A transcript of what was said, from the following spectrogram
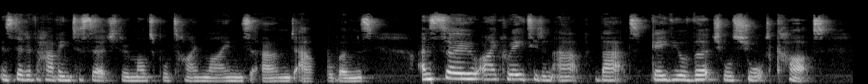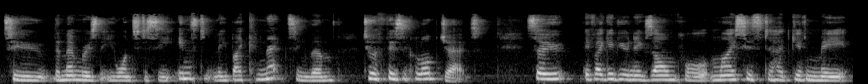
instead of having to search through multiple timelines and albums. And so I created an app that gave you a virtual shortcut to the memories that you wanted to see instantly by connecting them to a physical object. So, if I give you an example, my sister had given me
